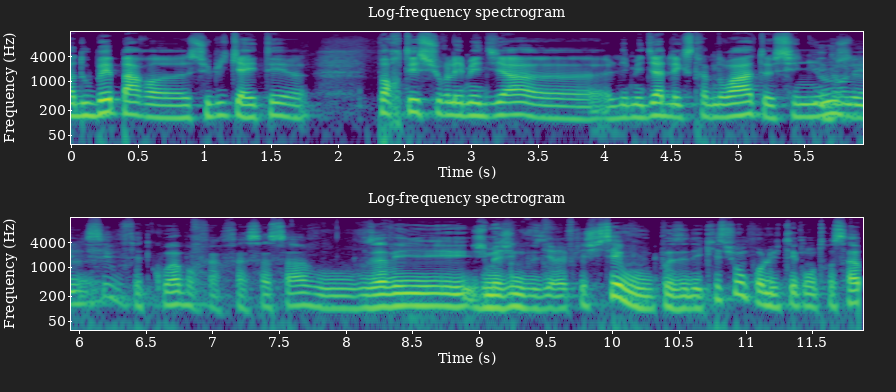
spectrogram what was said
adoubés par celui qui a été porté sur les médias, euh, les médias de l'extrême droite, Et CNews. dans les euh, lycées, vous faites quoi pour faire face à ça? Vous, vous avez, j'imagine, que vous y réfléchissez, vous vous posez des questions pour lutter contre ça.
